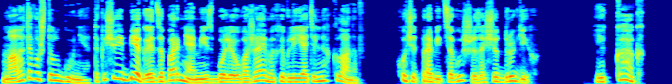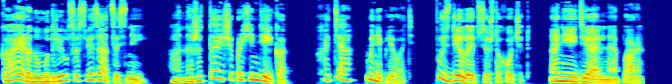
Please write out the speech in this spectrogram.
Мало того, что лгунья, так еще и бегает за парнями из более уважаемых и влиятельных кланов. Хочет пробиться выше за счет других. И как Кайрон умудрился связаться с ней? Она же та еще прохиндейка. Хотя мне плевать. Пусть делает все, что хочет. Они идеальная пара.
